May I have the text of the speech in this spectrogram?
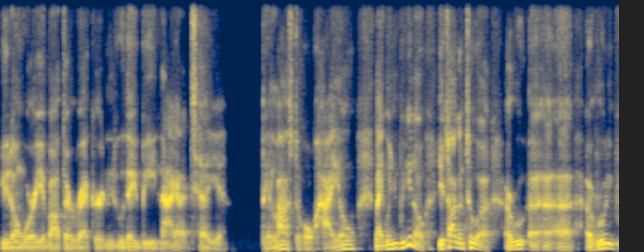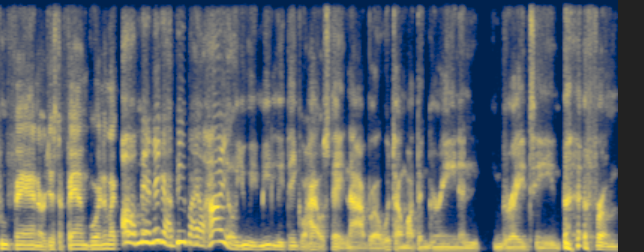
You don't worry about their record and who they beat. Now I gotta tell you, they lost to Ohio. Like when you know you're talking to a a, a, a, Rudy Poo fan or just a fanboy, and they're like, "Oh man, they got beat by Ohio." You immediately think Ohio State. Nah, bro, we're talking about the green and gray team from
